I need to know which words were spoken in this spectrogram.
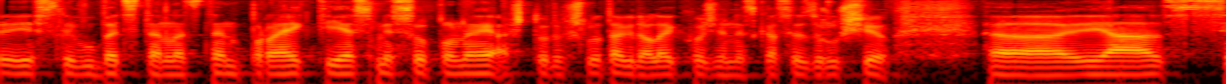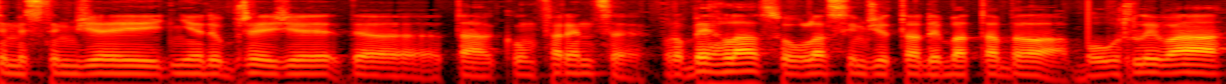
jestli vůbec tenhle ten projekt je smysluplný, až to došlo tak daleko, že dneska se zrušil. Eh, já si myslím, že je jedině dobře, že ta konference proběhla, souhlasím, že ta debata byla bouřlivá,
